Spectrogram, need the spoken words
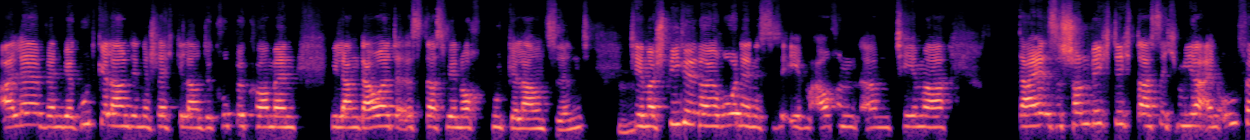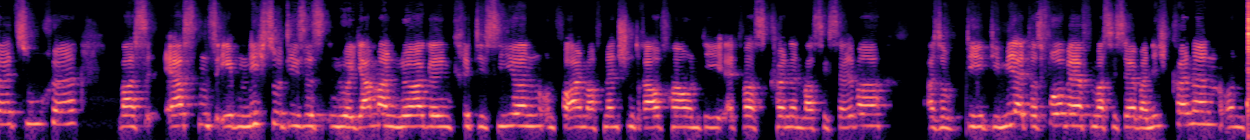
alle, wenn wir gut gelaunt in eine schlecht gelaunte Gruppe kommen. Wie lange dauert es, dass wir noch gut gelaunt sind? Mhm. Thema Spiegelneuronen ist eben auch ein ähm, Thema. Daher ist es schon wichtig, dass ich mir ein Umfeld suche, was erstens eben nicht so dieses nur jammern, nörgeln, kritisieren und vor allem auf Menschen draufhauen, die etwas können, was sie selber, also die, die mir etwas vorwerfen, was sie selber nicht können und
